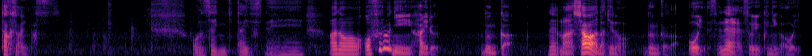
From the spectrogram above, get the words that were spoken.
たくさんいます。温泉に行きたいですね。あのお風呂に入る文化ねまあシャワーだけの文化が多いですよねそういう国が多い。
